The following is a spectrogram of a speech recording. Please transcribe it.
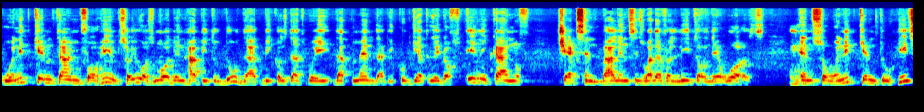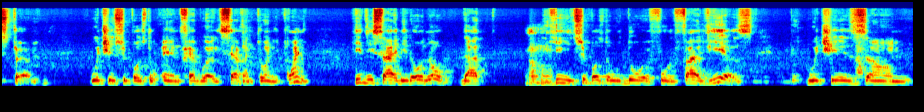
When it came time for him, so he was more than happy to do that because that way, that meant that he could get rid of any kind of checks and balances, whatever little there was. Mm-hmm. And so when it came to his term, which is supposed to end February 7, 2020, he decided, oh no, that mm-hmm. he's supposed to do a full five years, which is um,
